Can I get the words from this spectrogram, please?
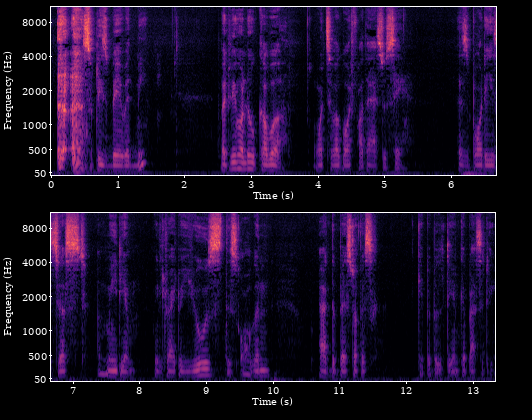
so please bear with me. But we're going to cover whatsoever Godfather has to say. This body is just a medium. We'll try to use this organ at the best of its capability and capacity.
